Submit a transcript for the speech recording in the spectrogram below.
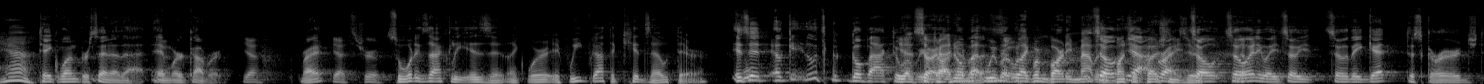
Yeah. Take 1% of that and we're covered, yeah, right? yeah, it's true. So what exactly is it? Like we're if we've got the kids out there. Is it okay? Let's go back to Yeah, what we sorry, were I talking know about. We were So- like bombarding Matt with a bunch of questions right. here. So so anyway, so so they get discouraged.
